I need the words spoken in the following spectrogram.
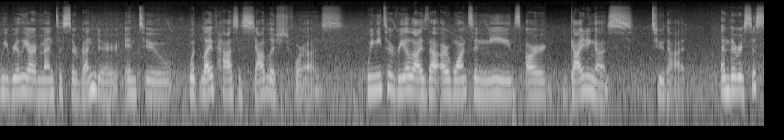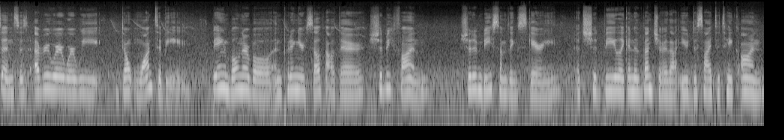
we really are meant to surrender into what life has established for us. We need to realize that our wants and needs are guiding us to that. And the resistance is everywhere where we don't want to be. Being vulnerable and putting yourself out there should be fun, shouldn't be something scary. It should be like an adventure that you decide to take on.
